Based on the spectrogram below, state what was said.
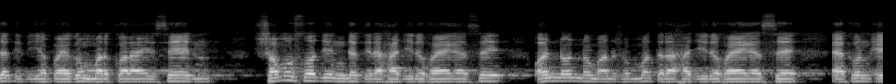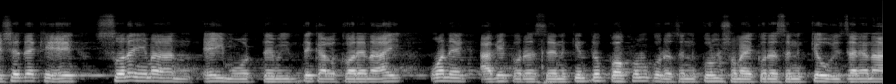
জাতি দিয়ে পয়গম্বর করাইছেন। সমস্ত জিন জাতিরা হাজির হয়ে গেছে, অন্য অন্য মানুষ উম্মতেরা হাজির হয়ে গেছে। এখন এসে দেখে সুলাইমান এই মুহূর্তে ইন্তেকাল করে নাই, অনেক আগে করেছেন, কিন্তু কখন করেছেন, কোন সময় করেছেন কেউই জানে না।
